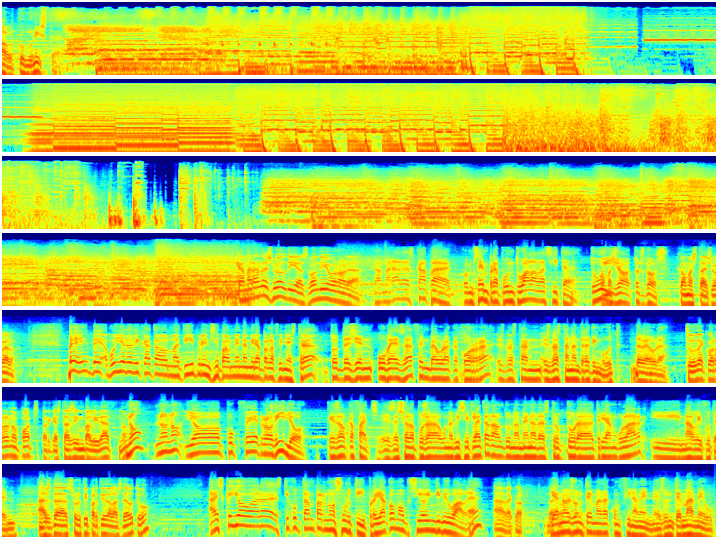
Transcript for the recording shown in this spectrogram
El comunista. Camarada Joel Díaz, bon dia, bona hora. Camarada Escapa, com sempre, puntual a la cita. Tu Com i es- jo, tots dos. Com està, Joel? Bé, bé, avui he dedicat el matí principalment a mirar per la finestra, tot de gent obesa fent veure que corre. És bastant, és bastant entretingut de veure. Tu de córrer no pots, perquè estàs invalidat, no? No, no, no, jo puc fer rodillo, que és el que faig. És això de posar una bicicleta dalt d'una mena d'estructura triangular i anar-li fotent. Has de sortir a partir de les 10, tu? Ah, és que jo ara estic optant per no sortir, però ja com a opció individual, eh? Ah, d'acord. Ja no és un tema de confinament, és un tema meu.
